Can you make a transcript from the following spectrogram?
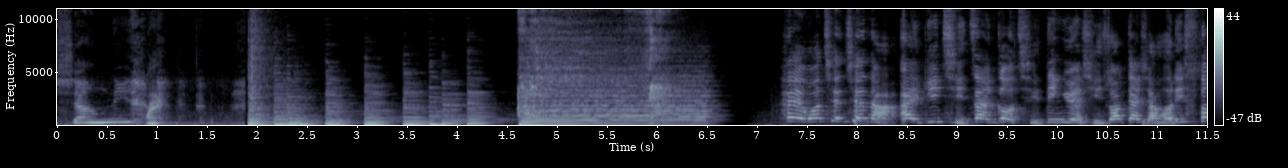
想你。嘿，我芊芊呐，爱记起赞、个起订阅、起刷介绍和你所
